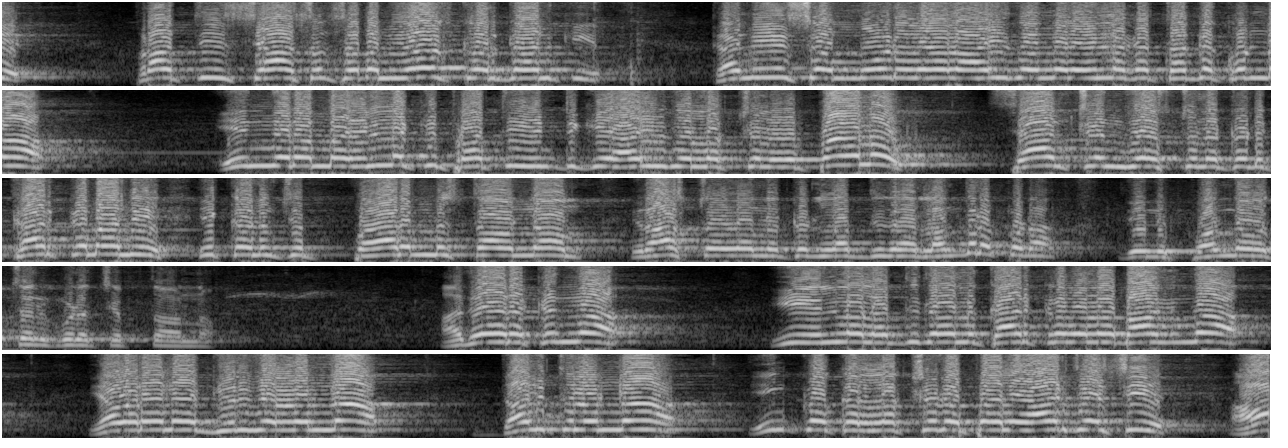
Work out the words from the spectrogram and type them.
ప్రతి శాసనసభ నియోజకవర్గానికి కనీసం మూడు వేల ఐదు వందల ఇళ్ళకు తగ్గకుండా ఇందిరమ్మ ఇళ్ళకి ప్రతి ఇంటికి ఐదు లక్షల రూపాయలు శాంక్షన్ చేస్తున్నటువంటి కార్యక్రమాన్ని ఇక్కడ నుంచి ప్రారంభిస్తా ఉన్నాం. రాష్ట్రంలో ఉన్నటువంటి లబ్ధిదారులందరూ కూడా దీన్ని పొందవచ్చని కూడా చెప్తా ఉన్నాం. అదే రకంగా ఈ ఇళ్ళ లబ్ధిదారుల కార్యక్రమంలో భాగంగా ఎవరైనా గిరిజనులున్నా దళితులున్నా ఇంకొక లక్ష రూపాయలు యాడ్ చేసి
